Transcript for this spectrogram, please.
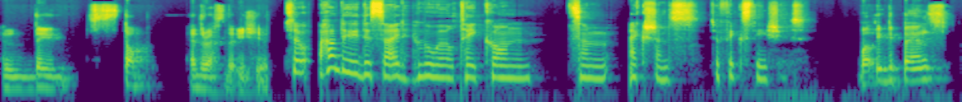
and they stop address the issue. So, how do you decide who will take on some actions to fix the issues? Well, it depends.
